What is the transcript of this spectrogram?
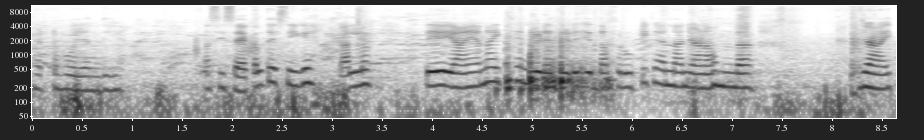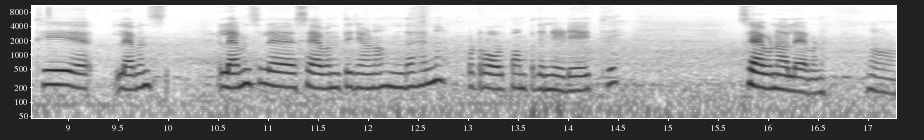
ਫਿੱਟ ਹੋ ਜਾਂਦੀ ਹੈ। ਅਸੀਂ ਸਾਈਕਲ ਤੇ ਸੀਗੇ ਕੱਲ ਤੇ ਆਏ ਆ ਨਾ ਇੱਥੇ ਨੇੜੇ ਤੇੜੇ, ਜਿੱਦਾਂ ਫਰੂਟੀ ਕਰਨਾ ਜਾਣਾ ਹੁੰਦਾ, ਜਾਂ ਇੱਥੇ 11 11 7 ਤੇ ਜਾਣਾ ਹੁੰਦਾ ਹੈ ਨਾ, ਪੈਟਰੋਲ ਪੰਪ ਦੇ ਨੇੜੇ ਆ ਇੱਥੇ 711 ਹਾਂ,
